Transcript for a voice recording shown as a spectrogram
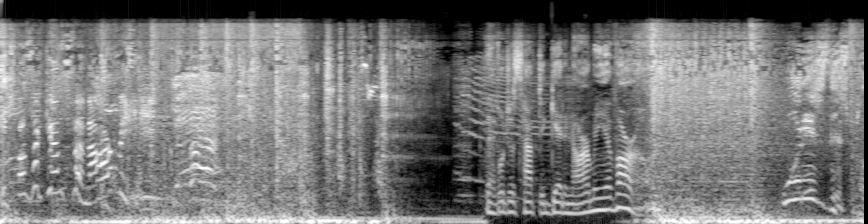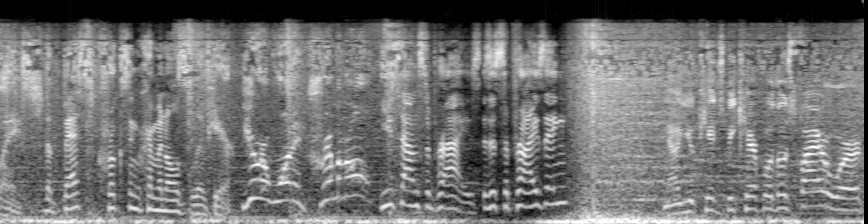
It was against an army! Then we'll just have to get an army of our own. What is this place? The best crooks and criminals live here. You're a wanted criminal? You sound surprised. Is it surprising? Now you kids be careful of those fireworks.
